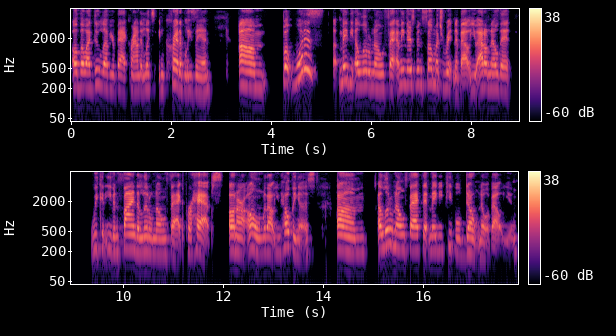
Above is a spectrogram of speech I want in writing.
Although I do love your background, it looks incredibly zen. Um, but what is uh, maybe a little known fact? I mean, there's been so much written about you. I don't know that we could even find a little known fact, perhaps on our own without you helping us. Um, a little known fact that maybe people don't know about you.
